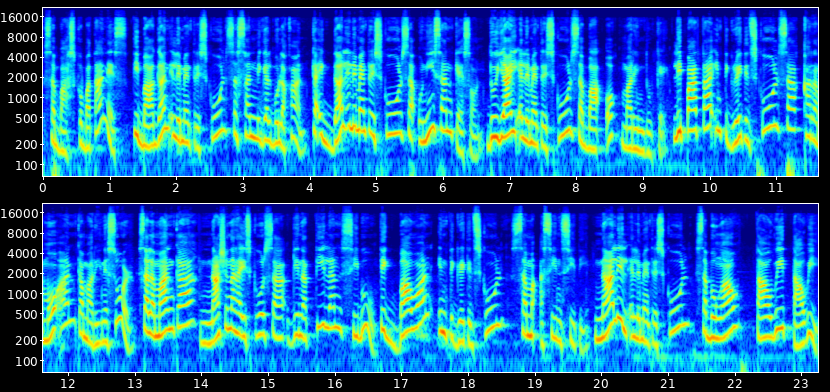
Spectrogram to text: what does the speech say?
sa Basco, Batanes, Tibagan Elementary School sa San Miguel, Bulacan, Kaigdal Elementary School sa Unisan, Quezon, Duyay Elementary School sa Baok, Marinduque, Lipata Integrated School sa Karamoan, Camarines Sur, Salamanca National High School sa Ginatilan, Cebu, Tigbawan Integrated School sa Maasin City, Nalil Elementary School sa Bungaw, Tawi-Tawi,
